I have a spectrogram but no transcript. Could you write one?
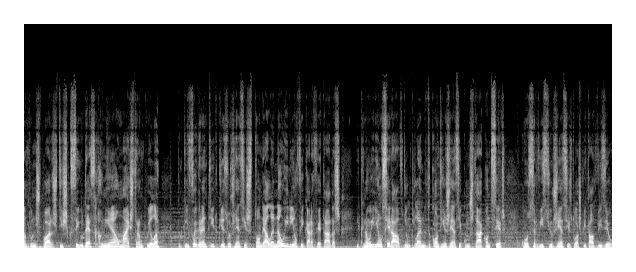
Antunes Borges diz que saiu dessa reunião mais tranquila porque lhe foi garantido que as urgências de Tondela não iriam ficar afetadas e que não iriam ser alvo de um plano de contingência como está a acontecer com o Serviço de Urgências do Hospital de Viseu.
